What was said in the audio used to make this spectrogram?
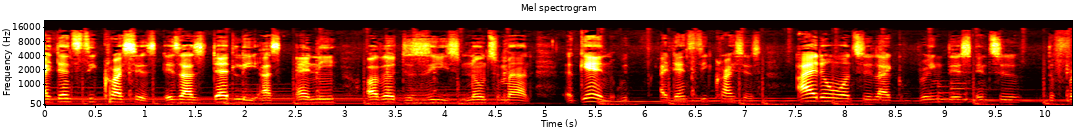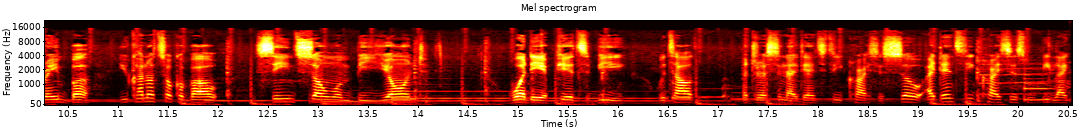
identity crisis is as deadly as any other disease known to man. Again, with identity crisis, I don't want to like bring this into the frame, but you cannot talk about seeing someone beyond what they appear to be without addressing identity crisis. So, identity crisis would be like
